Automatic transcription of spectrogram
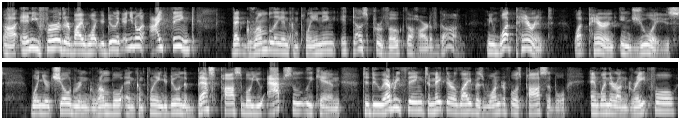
uh, any further by what you're doing. And you know what? I think that grumbling and complaining it does provoke the heart of God. I mean, what parent, what parent enjoys when your children grumble and complain. You're doing the best possible you absolutely can to do everything to make their life as wonderful as possible. And when they're ungrateful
